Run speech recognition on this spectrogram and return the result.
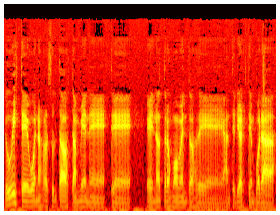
tuviste buenos resultados también este, en otros momentos de anteriores temporadas?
